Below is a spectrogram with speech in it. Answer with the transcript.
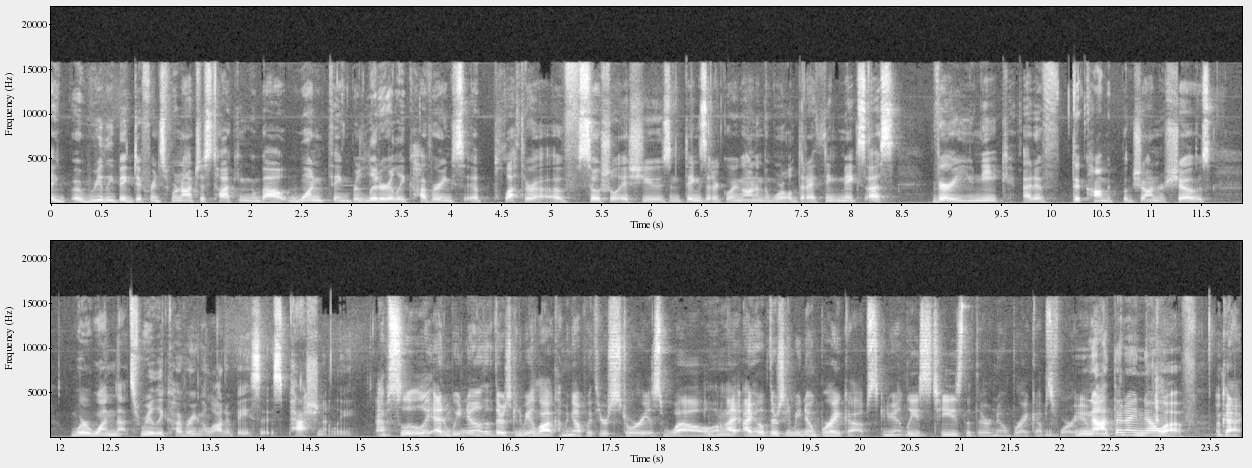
a, a, really big difference. We're not just talking about one thing, we're literally covering a plethora of social issues and things that are going on in the world that I think makes us very unique out of the comic book genre shows. We're one that's really covering a lot of bases passionately. Absolutely. And we know that there's going to be a lot coming up with your story as well. Mm-hmm. I, I hope there's going to be no breakups. Can you at least tease that there are no breakups for you? Not that I know of. Okay.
